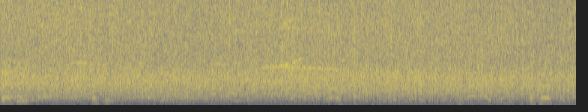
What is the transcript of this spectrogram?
Thank you. Thank you. Fantastic.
